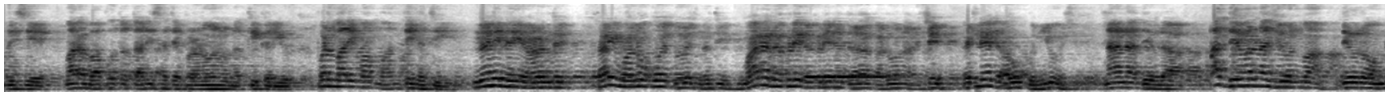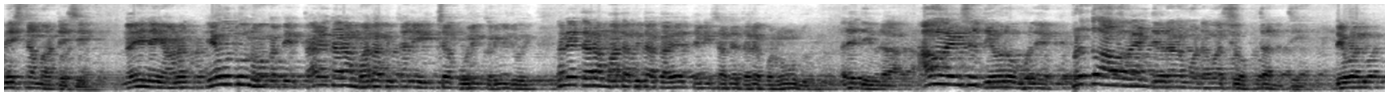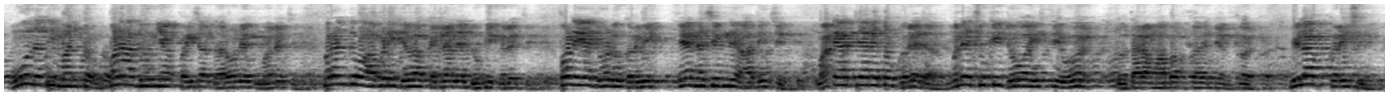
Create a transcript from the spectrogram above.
વાપરી છે. મારા બાપુ તો તારી સાથે પરણવાનું નક્કી કર્યું. પણ મારી માં માનતી નથી. નહીં નહીં આનંદે. તારી માનો કોઈ દોષ નથી. મારે રખડી રખડીને દરા કાઢવાના છે. એટલે જ આવું બન્યું છે. ના ના દેવરા. આ દેવરના જીવનમાં દેવરો હંમેશના માટે છે. નહીં નહીં આનંદ. એવું તું ન કરતી. તારે તારા માતા પિતાની ઈચ્છા પૂરી કરવી જોઈએ. અને તારા માતા પિતા કહે તેની સાથે તારે ભણવું જોઈએ. અરે દેવરા આવા વેણ શું દેવરો બોલે? પરંતુ આવા વેણ દેવરાના મોઢામાં શોભતા નથી. દેવલ, હું નથી માનતો, પણ આ દુનિયા પૈસાદારોને જ માને છે. પરંતુ આપણી જેવા કેટલાને દુઃખી કરે છે. પણ એ જોડું કરવી એ નસીબને આધીન છે. માટે અત્યારે તો ઘરે જા. મને સુખી જોવા ઈચ્છતી હોય તો તારા મા બાપ કહે તેમ કર. વિલાપ કરીશ નહીં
